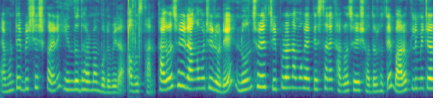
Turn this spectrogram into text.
এমনটাই বিশ্বাস করেন হিন্দু ধর্মাবলম্বীরা। অবস্থান, খাগড়াছড়ি রাঙ্গামাটি রোডে নুনছড়ি ত্রিপুরা নামক এক স্থানে খাগড়াছড়ি সদর হতে বারো কিলোমিটার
